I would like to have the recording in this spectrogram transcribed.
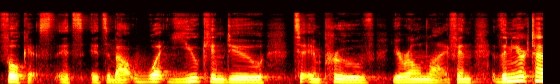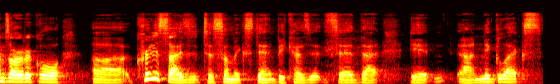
focus. It's it's about what you can do to improve your own life. And the New York Times article uh, criticized it to some extent because it said that it uh, neglects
